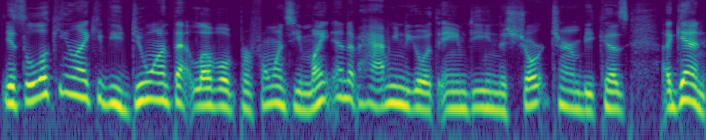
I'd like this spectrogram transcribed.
it's looking like if you do want that level of performance, you might end up having to go with AMD in the short term because, again,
